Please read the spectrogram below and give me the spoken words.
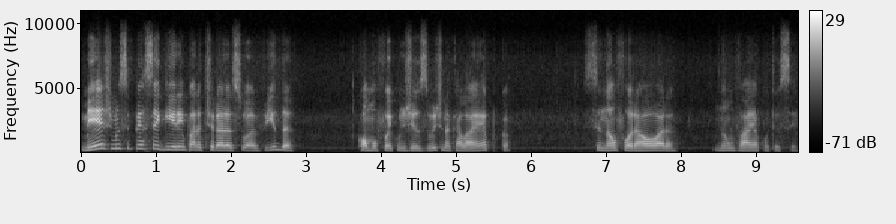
mesmo se perseguirem para tirar a sua vida, como foi com Jesus naquela época, se não for a hora, não vai acontecer.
